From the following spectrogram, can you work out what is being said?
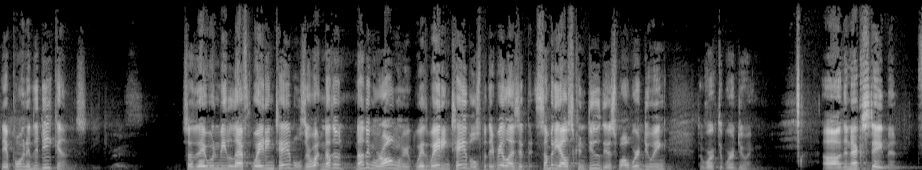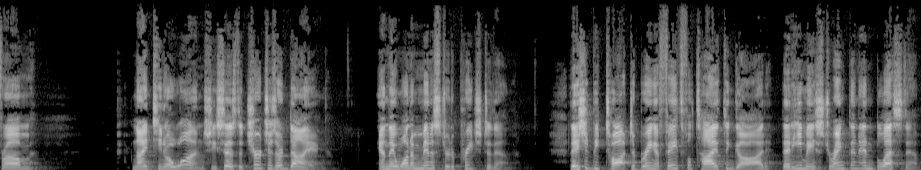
They appointed the deacons. So they wouldn't be left waiting tables. There was nothing, nothing wrong with waiting tables, but they realized that somebody else can do this while we're doing the work that we're doing. Uh, the next statement from 1901 she says, The churches are dying, and they want a minister to preach to them. They should be taught to bring a faithful tithe to God, that He may strengthen and bless them.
